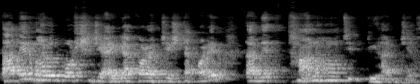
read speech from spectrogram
তাদের ভারতবর্ষে জায়গা করার চেষ্টা করেন, তাদের স্থান হওয়া উচিত বিহার জেল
